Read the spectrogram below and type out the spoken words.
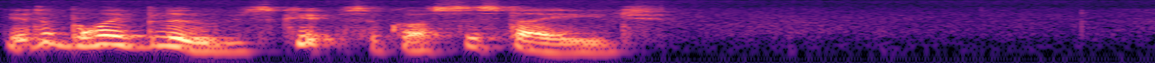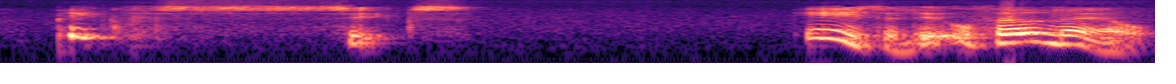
The Little boy Blue skips across the stage. Six. Here's a little fellow now.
